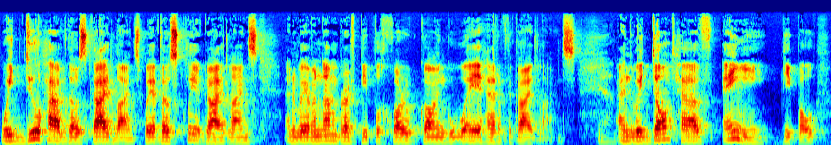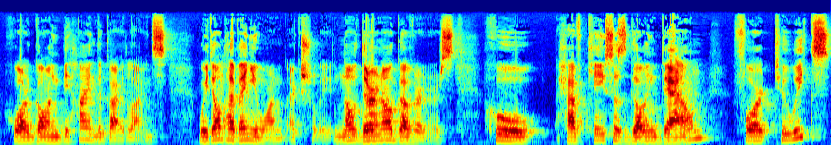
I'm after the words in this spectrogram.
we do have those guidelines. We have those clear guidelines, and we have a number of people who are going way ahead of the guidelines. Yeah. And we don't have any people who are going behind the guidelines. We don't have anyone actually. No, there are no governors who have cases going down for two weeks,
